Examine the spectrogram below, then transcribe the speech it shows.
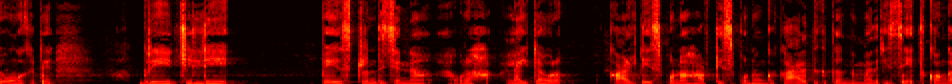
உங்கக்கிட்ட க்ரீன் சில்லி பேஸ்ட் இருந்துச்சுன்னா ஒரு லைட்டாக ஒரு கால் டீஸ்பூனோ ஹாஃப் டீஸ்பூனோ உங்கள் காரத்துக்கு தகுந்த மாதிரி சேர்த்துக்கோங்க.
